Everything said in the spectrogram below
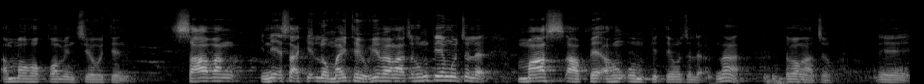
amma ho comment che tin sawang ine sa ki lo mai theu. Hi wanga chu hung tiang chule. Mas a pe hung um ki tiang chule. Na, to wanga chu e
